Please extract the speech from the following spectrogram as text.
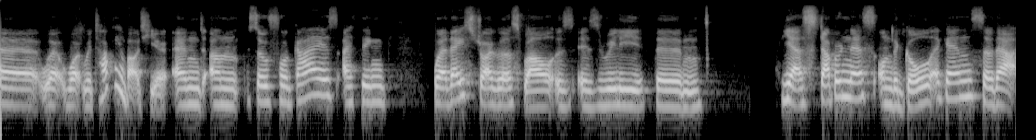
uh, what we're talking about here. And um, so for guys, I think where they struggle as well is is really the um, yeah stubbornness on the goal again. So that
